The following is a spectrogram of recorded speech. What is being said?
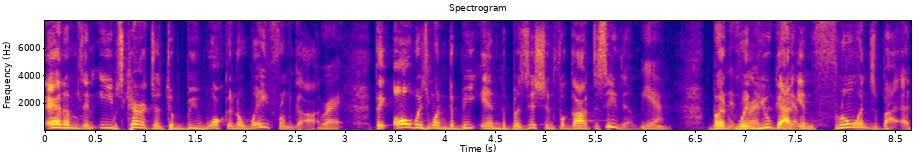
Adam's and Eve's character to be walking away from God. Right. They always wanted to be in the position for God to see them. Yeah. But when you got yep. influenced by a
